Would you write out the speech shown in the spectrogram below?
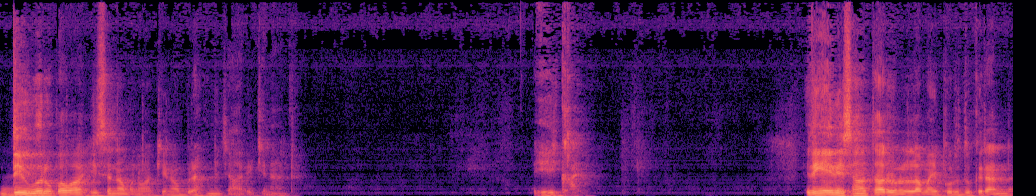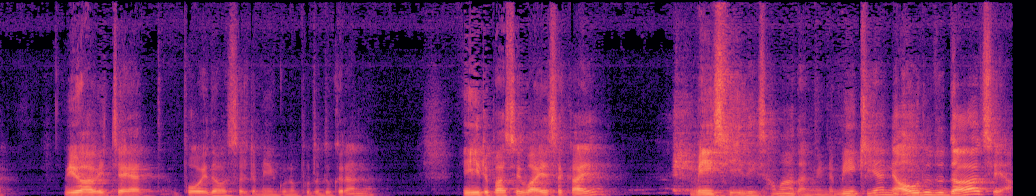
දෙවරු පවා හිස නමනවා කියන බ්‍රහ්මචාරී කෙනාට. ඒකයි. ඉතින් ඒ නිසා තරුණ ළමයි පුරුදු කරන්න විවාහ වෙච්ච අයත් පොයේ දවස්වලට මේ ගුණ පුරුදු කරන්න. ඊට පස්සේ වයසක අය මේ සීලී සමාදන් වෙන්න. මේ කියන්නේ අවුරුදු 16ක්.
